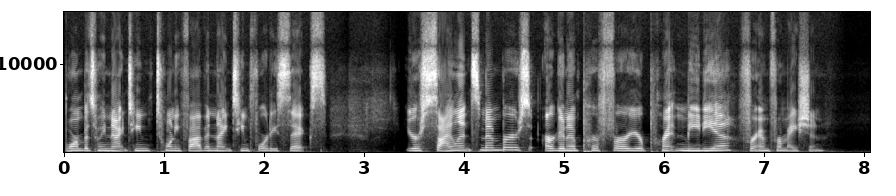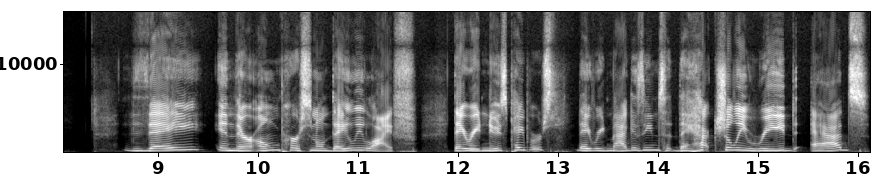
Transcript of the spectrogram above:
born between 1925 and 1946 your silence members are going to prefer your print media for information. They, in their own personal daily life, they read newspapers, they read magazines, they actually read ads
